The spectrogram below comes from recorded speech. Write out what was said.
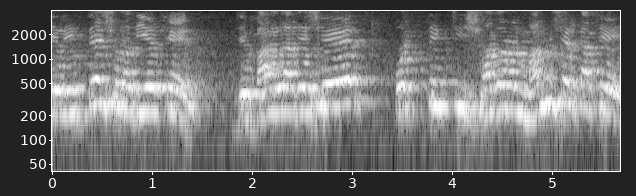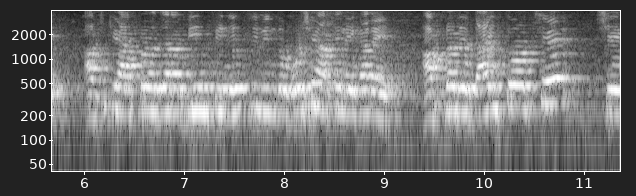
যে নির্দেশনা দিয়েছেন যে বাংলাদেশের প্রত্যেকটি সাধারণ মানুষের কাছে, আজকে আপনারা যারা বিএনপি নেতৃবৃন্দ বসে আছেন এখানে, আপনাদের দায়িত্ব হচ্ছে সেই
